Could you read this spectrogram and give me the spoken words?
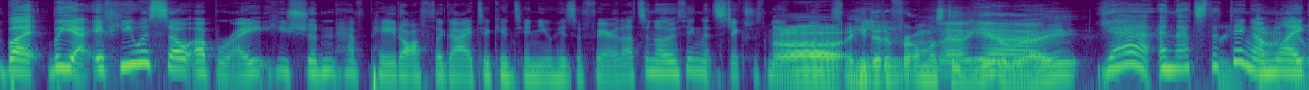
but but yeah, if he was so upright, he shouldn't have paid off the guy to continue his affair. That's another thing that sticks with me. and Oh, bugs he did it for almost Oh, a year, yeah. right? Yeah, and that's the thing. I'm like,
